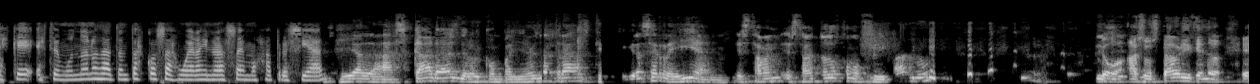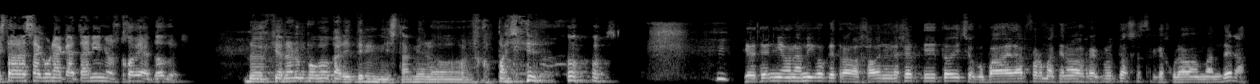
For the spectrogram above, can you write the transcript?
Es que este mundo nos da tantas cosas buenas y no las sabemos apreciar. Veía las caras de los compañeros de atrás que ni siquiera se reían. Estaban, estaban todos como flipando. Luego, asustado diciendo, esta ahora saca una katana y nos jode a todos. No, es que eran un poco caritrinis también los compañeros. yo tenía un amigo que trabajaba en el ejército y se ocupaba de dar formación a los reclutas hasta que juraban bandera.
